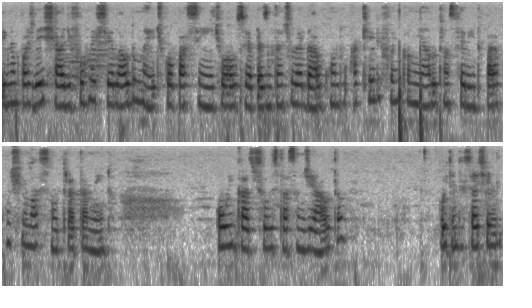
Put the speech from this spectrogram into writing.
Ele não pode deixar de fornecer laudo médico ao paciente ou ao seu representante legal quando aquele foi encaminhado ou transferido para a continuação do tratamento ou em caso de solicitação de alta 87. Ele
